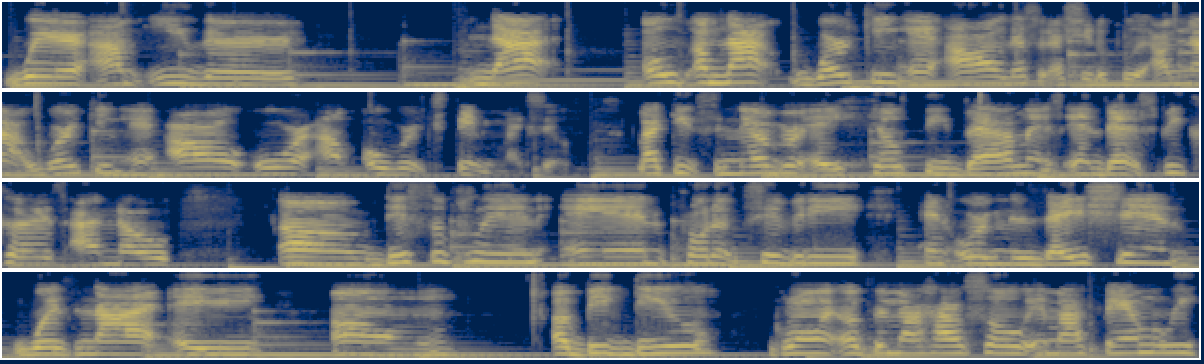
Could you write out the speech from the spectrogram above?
where I'm either not oh I'm not working at all. That's what I should have put. I'm not working at all or I'm overextending myself. Like it's never a healthy balance and that's because I know um, discipline and productivity and organization was not a um, a big deal growing up in my household in my family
